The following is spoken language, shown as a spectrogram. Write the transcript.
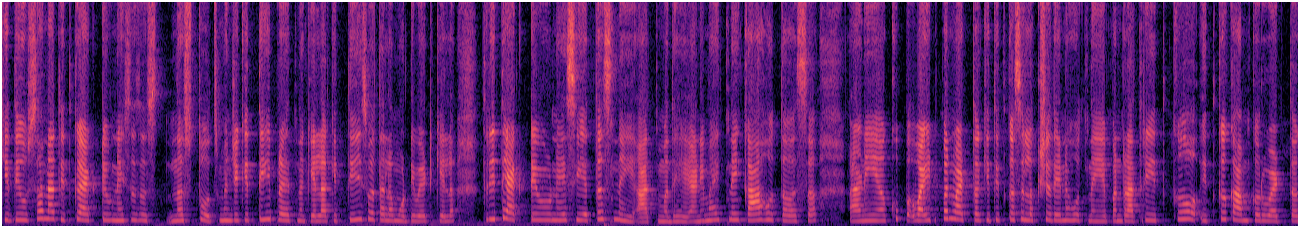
की दिवसांना तितकं ॲक्टिवनेसच अस नसतोच. म्हणजे कितीही प्रयत्न केला कितीही स्वतःला मोटिवेट केलं तरी ते ॲक्टिवनेस येतच नाही आतमध्ये. आणि माहीत नाही का होतं असं. आणि खूप वाईट पण वाटतं की तितकंसं लक्ष देणं होत नाही आहे पण रात्री इतकं इतकं काम करू वाटतं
